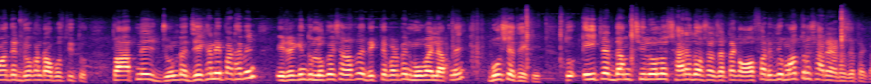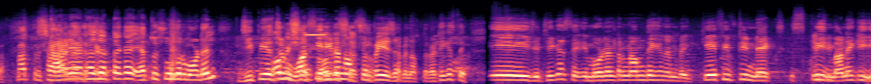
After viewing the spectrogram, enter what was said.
আমাদের দোকানটা অবস্থিত। তো আপনি ড্রোনটা যেখানে পাঠাবেন এটা কিন্তু লোকেশন আপনি দেখতে পারবেন মোবাইলে আপনি বসে থেকে। তো এইটার দাম ছিল হলো সাড়ে দশ হাজার টাকা। অফার দিয়ে মাত্র সাড়ে আট হাজার টাকা। মাত্র সাড়ে আট হাজার টাকায় এত সুন্দর model GPS one key return option পেয়ে যাবেন আপনারা ঠিক আছে? এই যে ঠিক আছে? এই মডেলটার নাম দেখে নেন ভাই। কে ফিফটিন ম্যাক্স স্ক্রিন মানে কি।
